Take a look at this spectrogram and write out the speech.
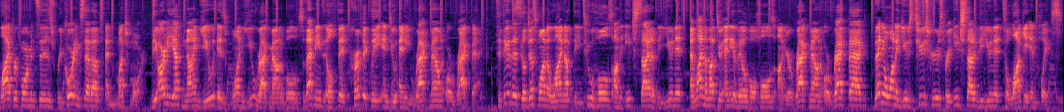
live performances, recording setups, and much more. The RDF9U is one U rack mountable, so that means it'll fit perfectly into any rack mount or rack bag. To do this, you'll just want to line up the two holes on each side of the unit and line them up to any available holes on your rack mount or rack bag. Then you'll want to use two screws for each side of the unit to lock it in place.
